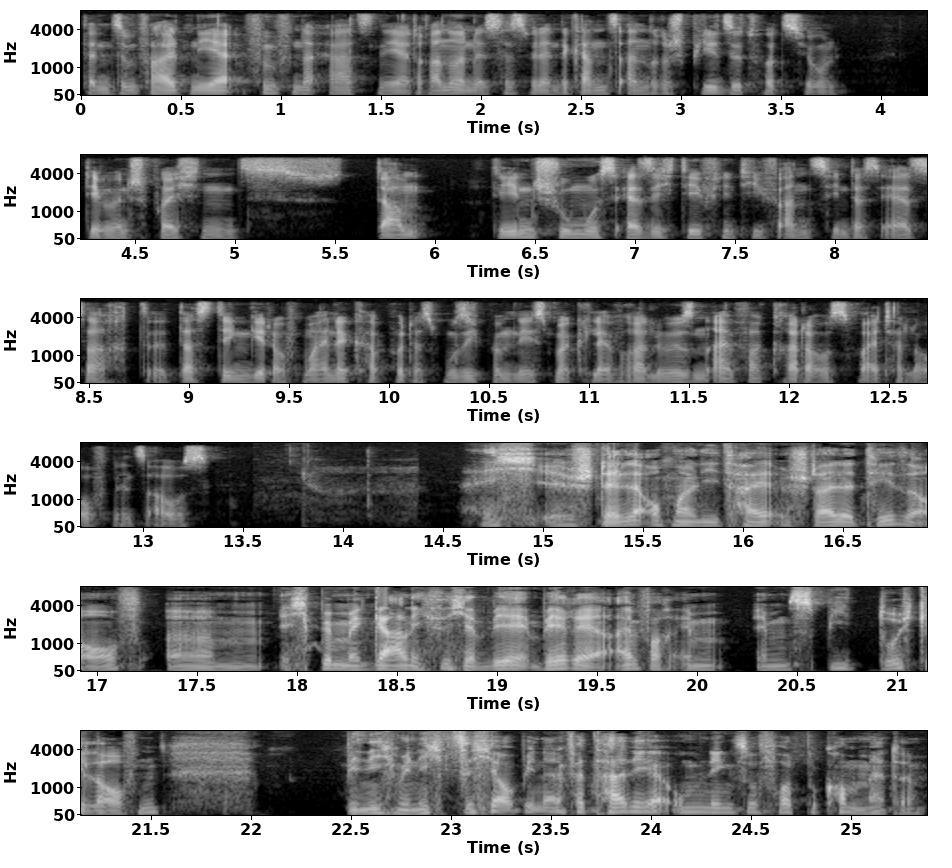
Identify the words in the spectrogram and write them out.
dann sind wir halt näher, fünf Yards näher dran und dann ist das wieder eine ganz andere Spielsituation. Dementsprechend, da, den Schuh muss er sich definitiv anziehen, dass er sagt, äh, das Ding geht auf meine Kappe, das muss ich beim nächsten Mal cleverer lösen, einfach geradeaus weiterlaufen ins Aus. Ich äh, stelle auch mal die steile These auf. Ähm, ich bin mir gar nicht sicher. Wär, wäre er einfach im, im Speed durchgelaufen, bin ich mir nicht sicher, ob ihn ein Verteidiger unbedingt sofort bekommen hätte.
